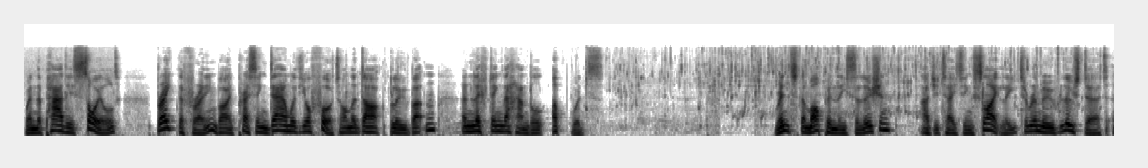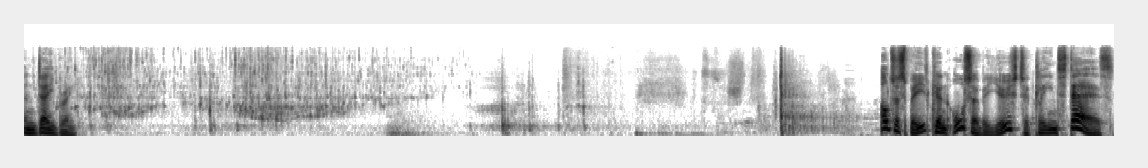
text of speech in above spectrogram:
When the pad is soiled, break the frame by pressing down with your foot on the dark blue button and lifting the handle upwards. Rinse the mop in the solution agitating slightly to remove loose dirt and debris. UltraSpeed can also be used to clean stairs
